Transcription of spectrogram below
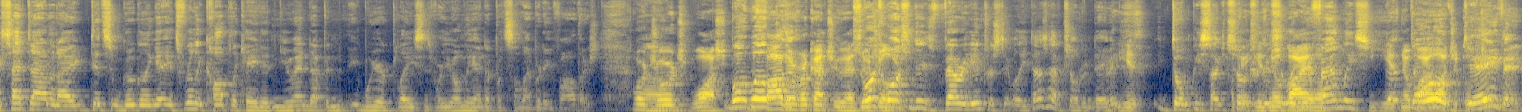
sat down and I did some googling. It's really complicated, and you end up in weird places where you only end up with celebrity fathers. or George Washington, um, Well, well, the father of our country who has George no children. Washington is very interesting. Well, he does have children, David. He has- Don't be so, so Okay, he has no traditional in your family. he has no oh, biological David,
